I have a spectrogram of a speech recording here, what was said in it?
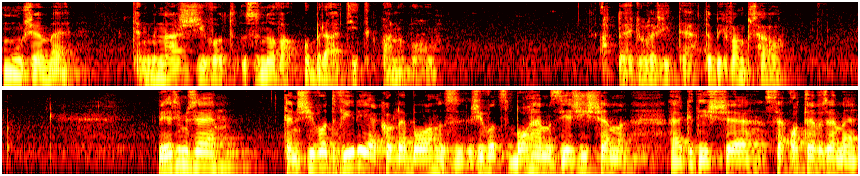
můžeme ten náš život znova obrátit k Panu Bohu. A to je důležité, to bych vám přál. Věřím, že ten život víry, jako nebo život s Bohem, s Ježíšem, eh, když eh, se otevřeme,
